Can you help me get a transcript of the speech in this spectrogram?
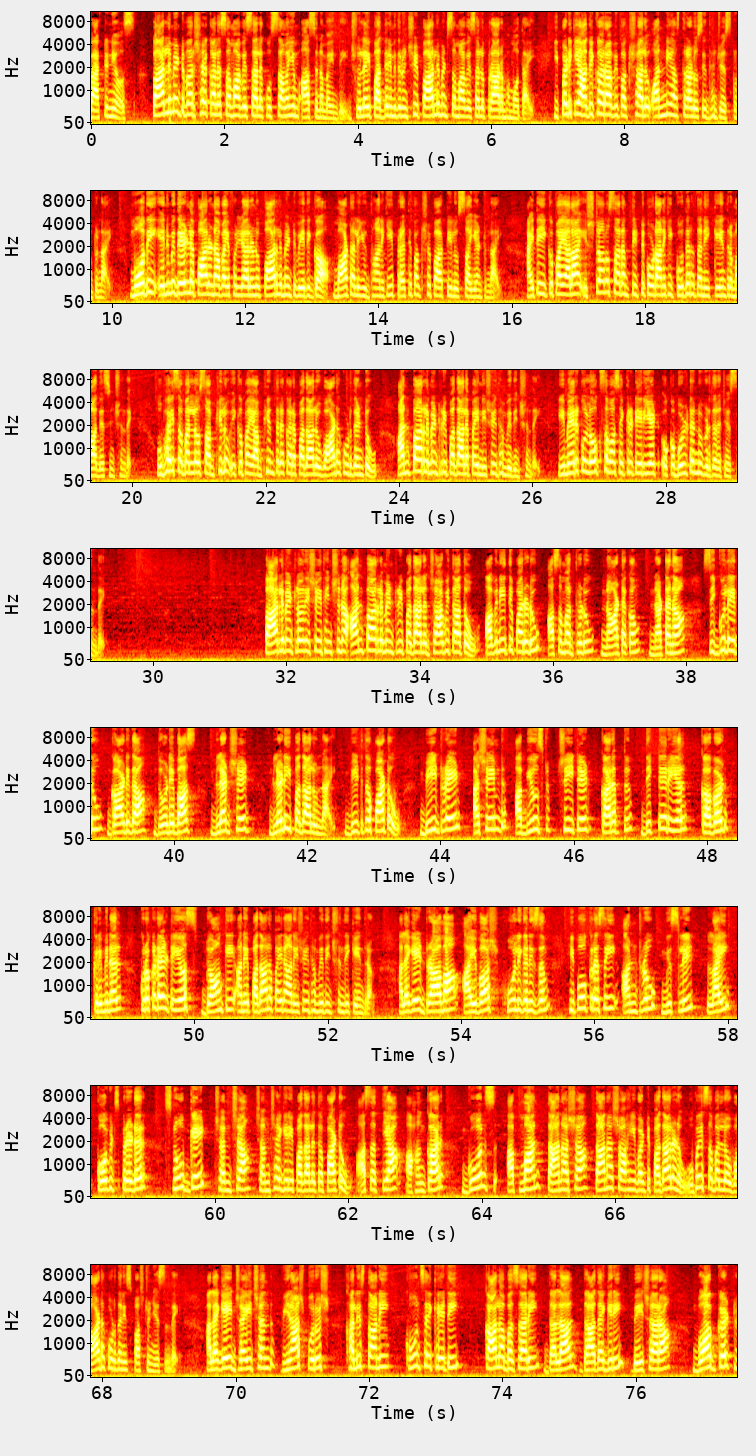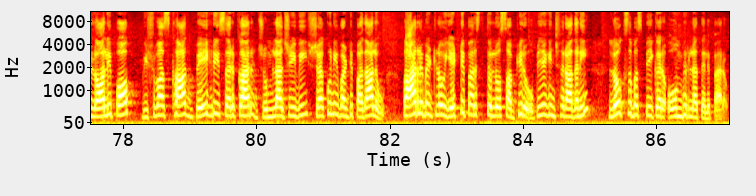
Back to news parliament వర్షాకాల సమావేశాలకు సమయం ఆసనమైంది జూలై పద్దెనిమిది నుంచి పార్లమెంట్ సమావేశాలు ప్రారంభమవుతాయి ఇప్పటికే అధికార విపక్షాలు అన్ని అస్త్రాలు సిద్ధం చేసుకుంటున్నాయి మోదీ ఎనిమిదేళ్ళ పాలనా వైఫల్యాలను పార్లమెంట్ వేదికగా మాటల యుద్ధానికి ప్రతిపక్ష పార్టీలు సై అంటున్నాయి. అయితే ఇకపై అలా ఇష్టానుసారం తిట్టుకోవడానికి కుదరదని కేంద్రం ఆదేశించింది. ఉభయ సభల్లో సభ్యులు ఇకపై అభ్యంతరకర పదాలు వాడకూడదంటూ అన్పార్లమెంటరీ పదాలపై నిషేధం విధించింది. ఈ మేరకు లోక్సభ సెక్రటేరియట్ ఒక బులెటిన్ను విడుదల చేసింది. పార్లమెంట్లో నిషేధించిన అన్పార్లమెంటరీ పదాల జాబితాతో అవినీతిపరుడు అసమర్థుడు నాటకం నటన సిగ్గులేదు గాడిద దోడెబాజ్ బ్లడ్ షెడ్ బ్లడీ పదాలున్నాయి. వీటితో పాటు betrayed ashamed abused cheated corrupt dictatorial coward criminal crocodile tears donkey అనే పదాలపైన నిషేధం విధించింది కేంద్రం. అలాగే drama eyewash hooliganism hypocrisy untrue misled lie covid spreader snoopgate చెంచా చెంచాగిరి పదాలతో పాటు అసత్య అహంకార్ గోన్స్ అప్మాన్ తానాషా తానాషాహి వంటి పదాలను ఉభయ సభల్లో వాడకూడదని స్పష్టం చేసింది. అలాగే జైచంద్ వినాష్ పురుష్ ఖలిస్తానీ ఖూన్సే ఖేటి కాలా దలాల్ దాదాగిరి బేచారా బాబ్గట్ లాలీపాప్ విశ్వాస్ఖాద్ బేహ్రీ సర్కార్ జుమ్లాజీవి శకుని వంటి పదాలు పార్లమెంట్లో ఎట్టి పరిస్థితుల్లో సభ్యులు ఉపయోగించరాదని లోక్సభ స్పీకర్ ఓం బిర్లా తెలిపారు.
